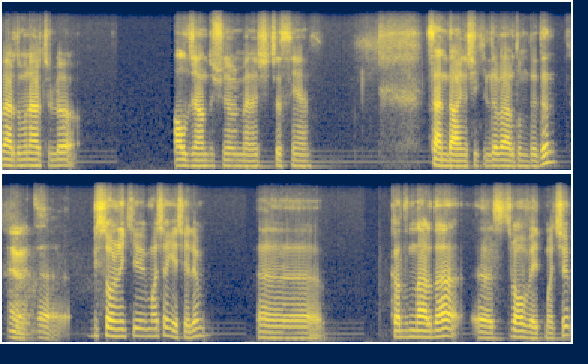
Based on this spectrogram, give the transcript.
Verdum'un her türlü alacağını düşünüyorum ben açıkçası yani. Sen de aynı şekilde Verdum dedin. Evet. Ee, bir sonraki maça geçelim. Ee, kadınlarda e, strawweight maçı.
